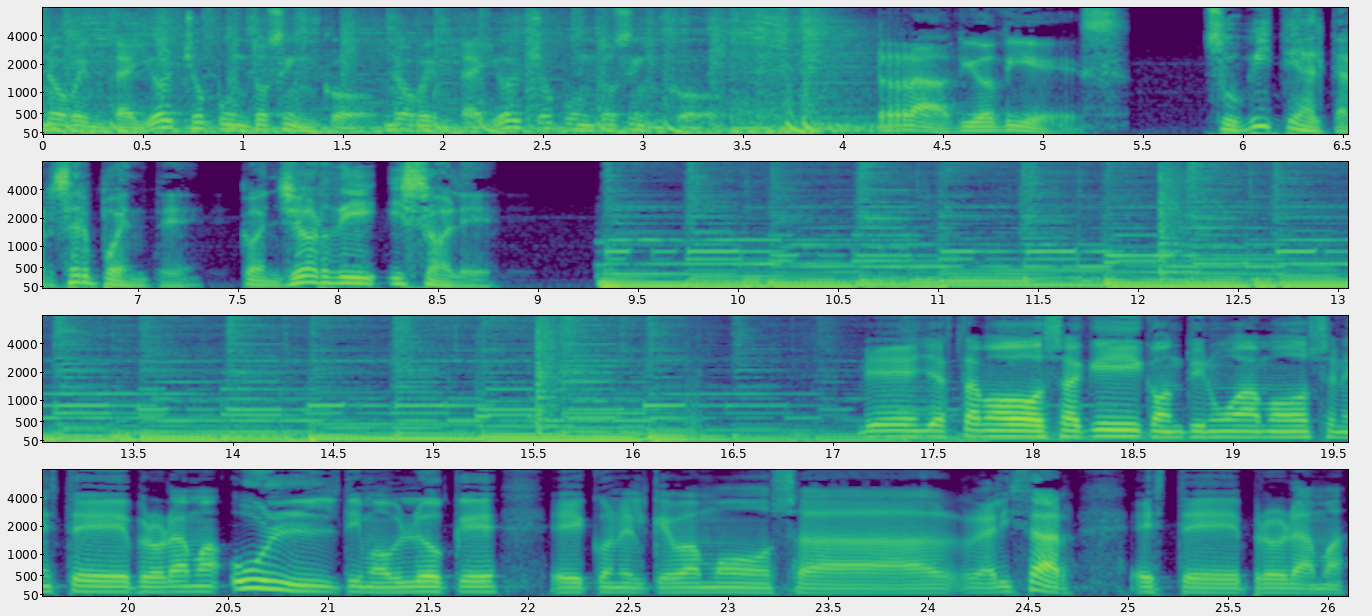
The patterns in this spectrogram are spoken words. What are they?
98.5. 98.5. Radio 10. Subite al tercer puente con Jordi y Sole. Bien, ya estamos aquí, continuamos en este programa, último bloque eh, con el que vamos a realizar este programa.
